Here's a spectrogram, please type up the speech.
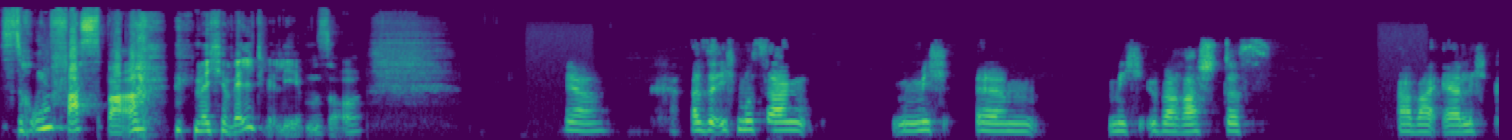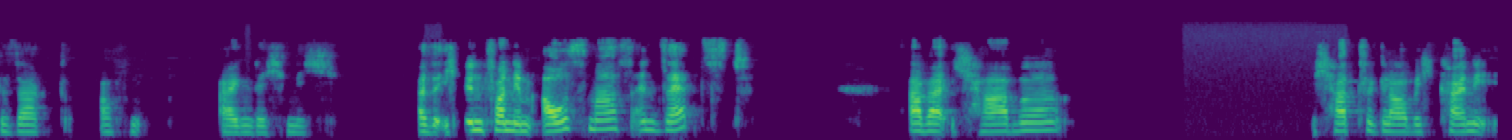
es ist doch unfassbar, in welcher Welt wir leben, so. Ja, also ich muss sagen, mich, ähm, mich überrascht das aber ehrlich gesagt auch eigentlich nicht. Also ich bin von dem Ausmaß entsetzt, aber ich habe ich hatte, glaube ich, keine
